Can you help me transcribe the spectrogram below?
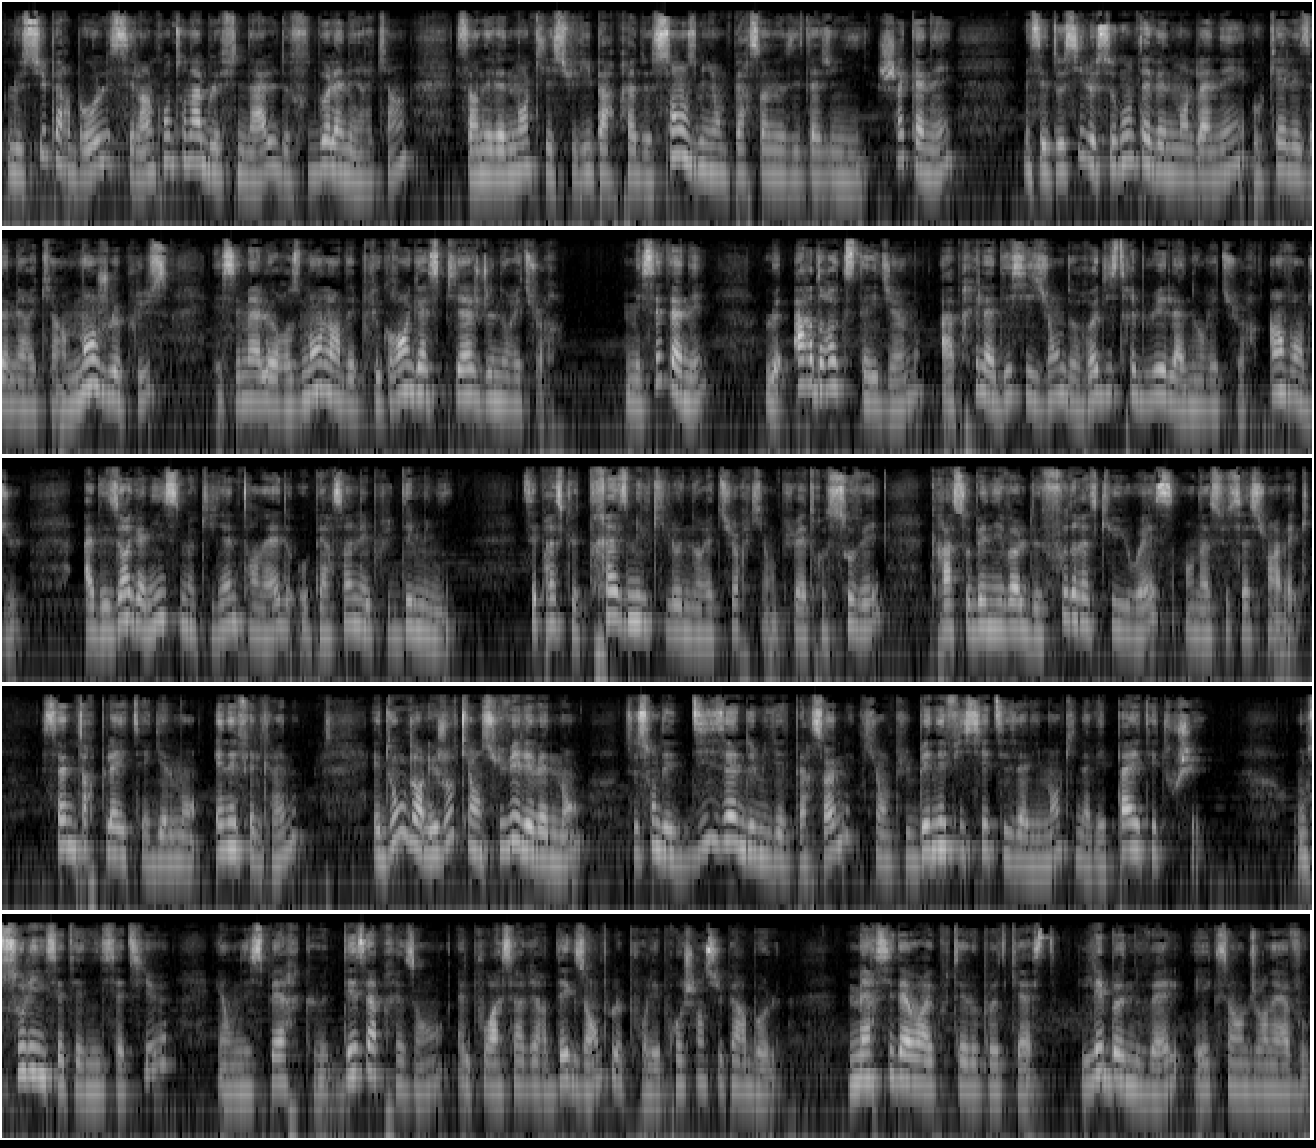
Le Super Bowl, c'est l'incontournable finale de football américain. C'est un événement qui est suivi par près de 111 millions de personnes aux États-Unis chaque année, mais c'est aussi le second événement de l'année auquel les Américains mangent le plus, et c'est malheureusement l'un des plus grands gaspillages de nourriture. Mais cette année, le Hard Rock Stadium a pris la décision de redistribuer la nourriture invendue à des organismes qui viennent en aide aux personnes les plus démunies. C'est presque 13 000 kilos de nourriture qui ont pu être sauvés grâce aux bénévoles de Food Rescue US en association avec Centerplate et également NFL Green. Et donc, dans les jours qui ont suivi l'événement, ce sont des dizaines de milliers de personnes qui ont pu bénéficier de ces aliments qui n'avaient pas été touchés. On souligne cette initiative et on espère que dès à présent, elle pourra servir d'exemple pour les prochains Super Bowls. Merci d'avoir écouté le podcast Les bonnes nouvelles et excellente journée à vous.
